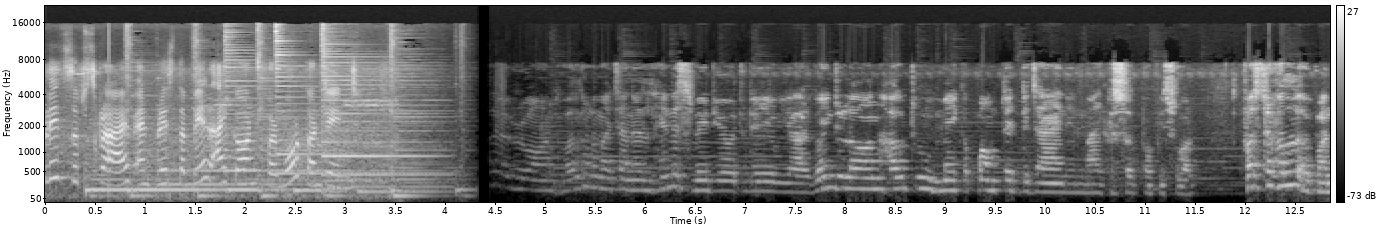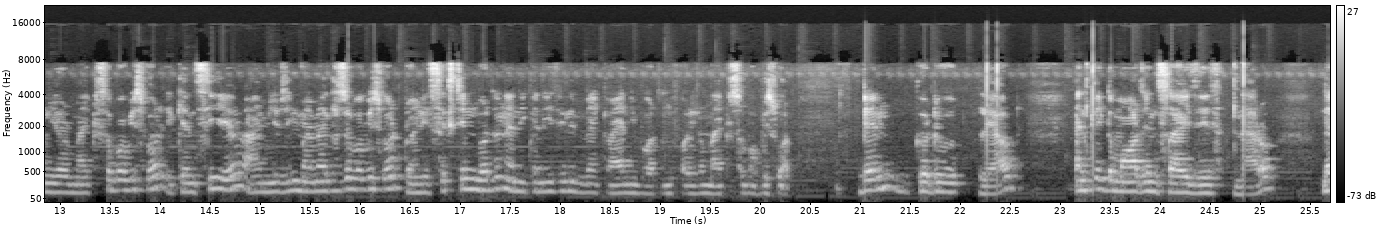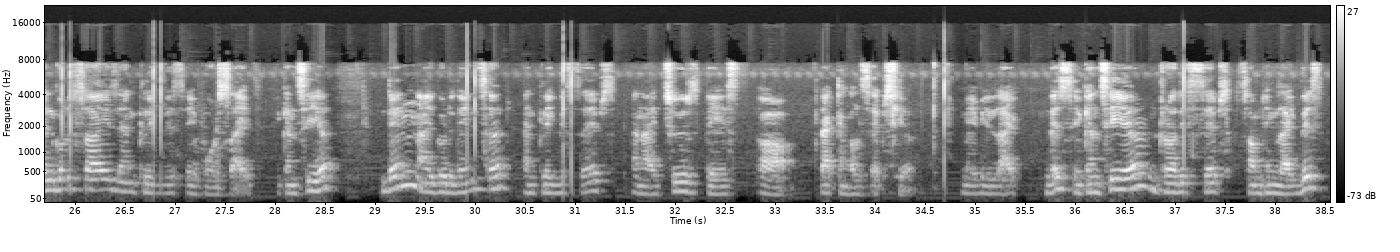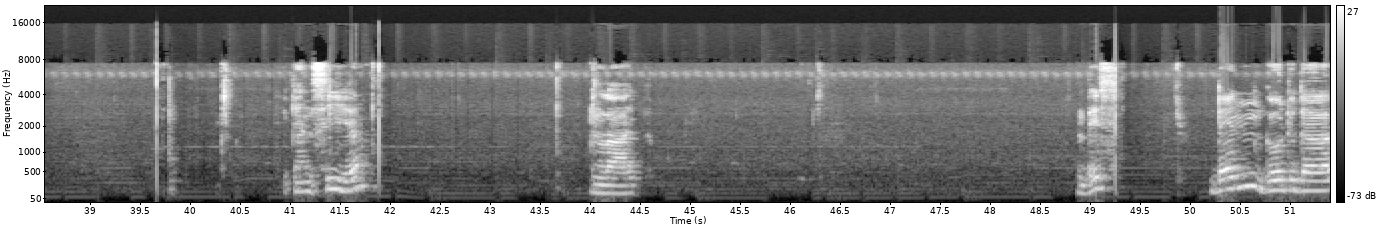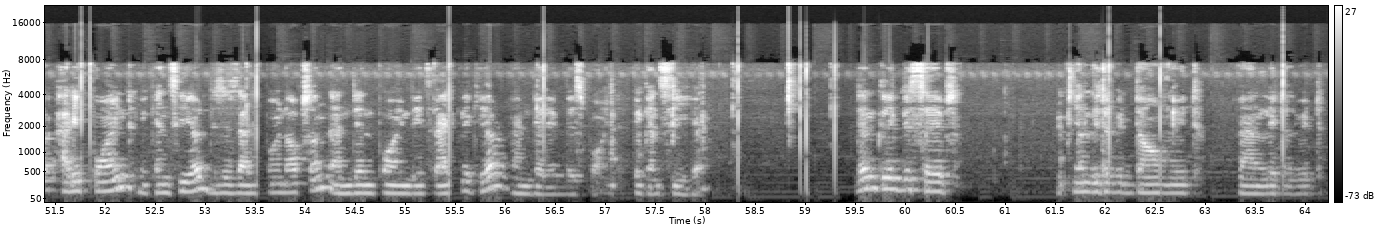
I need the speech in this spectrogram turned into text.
Please subscribe and press the bell icon for more content. Hello everyone, welcome to my channel. In this video today we are going to learn how to make a pamphlet design in Microsoft Office Word. First of all open your Microsoft Office Word. You can see here I am using my Microsoft Office Word 2016 version and you can easily make any version for your Microsoft Office Word. Then go to layout and click the margin size is narrow. Then go to size and click this A4 size. You can see here then I go to the insert and click the shapes and I choose this uh, rectangle shapes here. Maybe like this. You can see here draw these shapes something like this. You can see here like this. Then go to the edit point. You can see here this is edit point option. And then point is right click here and delete this point. You can see here then click the shapes and little bit down it and little bit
